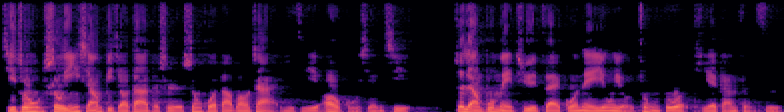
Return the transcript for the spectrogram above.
其中受影响比较大的是《生活大爆炸》以及《傲骨贤妻》这两部美剧，在国内拥有众多铁杆粉丝。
